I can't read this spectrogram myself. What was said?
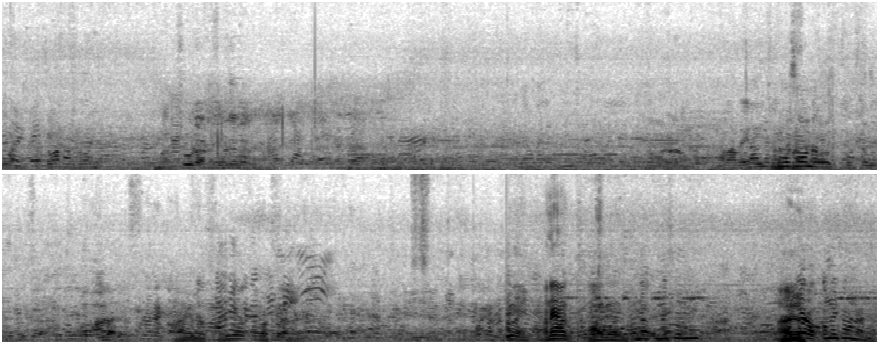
వెళ్ళిపోయి ఒక్క నిమిషం ఉండండి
